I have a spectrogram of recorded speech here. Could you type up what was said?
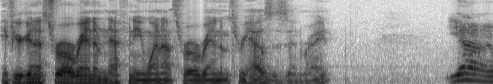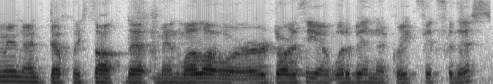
if you're going to throw a random Nephenee, why not throw a random three houses in, right? Yeah, I mean, I definitely thought that Manuela or Dorothea would have been a great fit for this.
